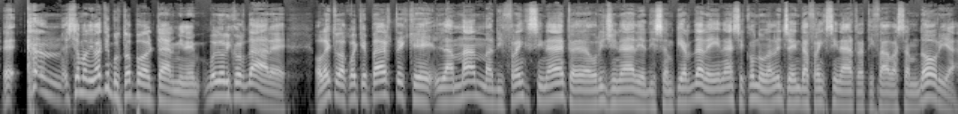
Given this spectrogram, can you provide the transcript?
Eh, siamo arrivati purtroppo al termine. Voglio ricordare ho letto da qualche parte che la mamma di Frank Sinatra era originaria di San Pier d'Arena e secondo una leggenda Frank Sinatra tifava Sampdoria.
